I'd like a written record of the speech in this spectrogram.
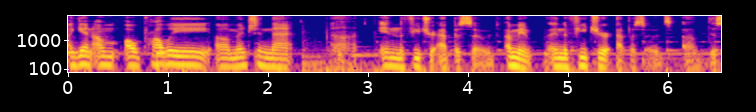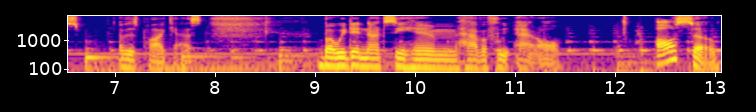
again, i will probably uh, mention that uh, in the future episodes. I mean, in the future episodes of this of this podcast. But we did not see him have a flute at all. Also,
